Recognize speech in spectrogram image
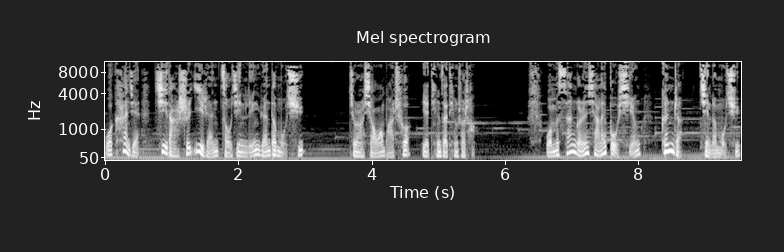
我看见季大师一人走进陵园的墓区，就让小王把车也停在停车场。我们三个人下来步行，跟着进了墓区。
